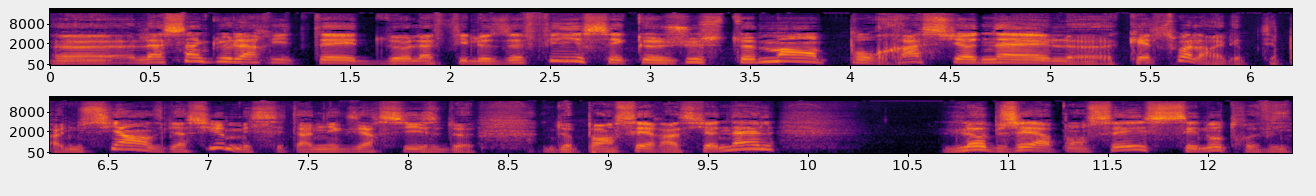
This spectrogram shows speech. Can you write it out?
euh, la singularité de la philosophie, c'est que justement, pour rationnelle euh, qu'elle soit, alors c'est pas une science, bien sûr, mais c'est un exercice de, de pensée rationnelle, L'objet à penser, c'est notre vie.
